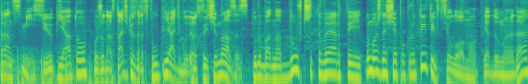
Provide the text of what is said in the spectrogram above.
Трансмісію п'яту. Уже у нас тачка зараз фул 5 буде, ось це чиназис. Турбонадув четвертий. Ну, можна ще покрутити в цілому, я думаю, да?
